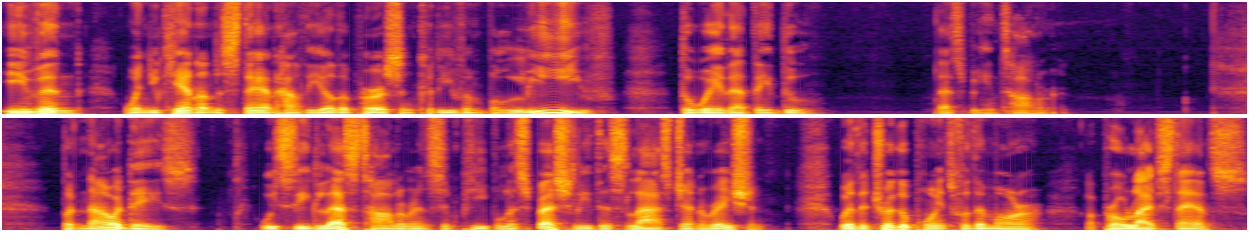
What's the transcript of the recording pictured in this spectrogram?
even when you can't understand how the other person could even believe the way that they do. That's being tolerant. But nowadays, we see less tolerance in people, especially this last generation, where the trigger points for them are a pro life stance,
